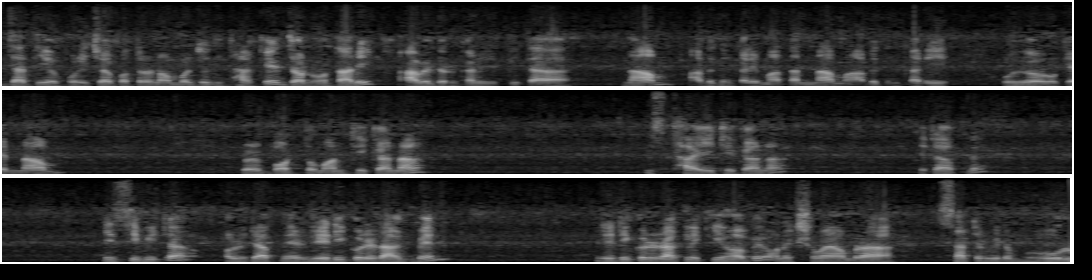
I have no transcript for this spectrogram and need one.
জাতীয় পরিচয়পত্র, নম্বর যদি থাকে, জন্ম তারিখ, আবেদনকারীর পিতা নাম আবেদনকারী মাতার নাম, আবেদনকারী অভিভাবকের নাম, বর্তমান ঠিকানা, স্থায়ী ঠিকানা, এটা আপনি এই সিভিটা অলরেডি আপনি রেডি করে রাখবেন। রেডি করে রাখলে কি হবে? অনেক সময় আমরা সার্টিফিকেটে ভুল,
